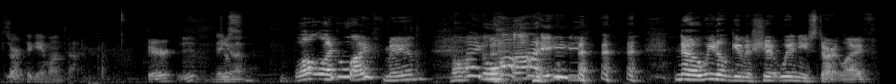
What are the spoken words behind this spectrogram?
Start the game on time. Fair. just, well, like life, man. Like life. no, we don't give a shit when you start life.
